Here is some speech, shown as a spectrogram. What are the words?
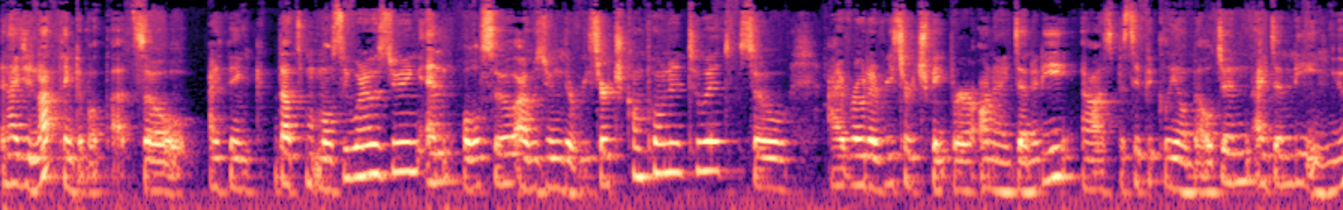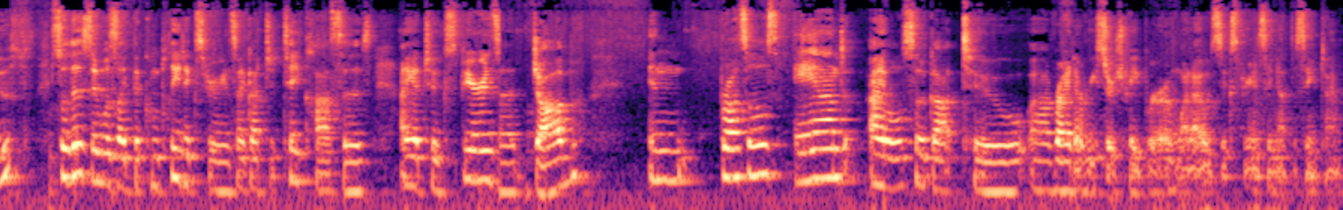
And I did not think about that. So I think that's mostly what I was doing. And also, I was doing the research component to it. So I wrote a research paper on identity, uh, specifically on Belgian identity in youth. So this it was like the complete experience. I got to take classes, I got to experience a job in Brussels, and I also got to uh, write a research paper on what I was experiencing at the same time.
